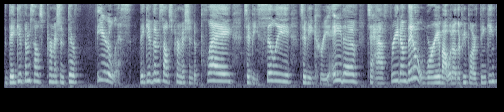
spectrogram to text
they give themselves permission. They're fearless. They give themselves permission to play, to be silly, to be creative, to have freedom. They don't worry about what other people are thinking.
